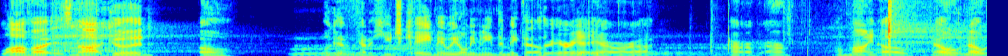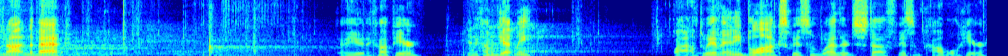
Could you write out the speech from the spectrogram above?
Lava is not good. Oh. Look at it. We got a huge cave. Maybe we don't even need to make that other area our, uh, our, our, our oh, mine. Uh oh No, no, not in the back. Okay, you gonna come up here? You're gonna come and get me? Wow. Do we have any blocks? We have some weathered stuff. We have some cobble here.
